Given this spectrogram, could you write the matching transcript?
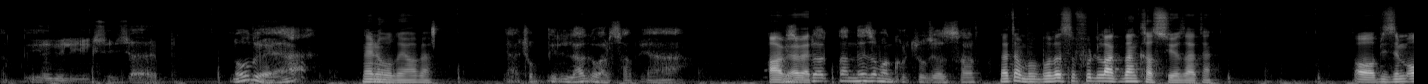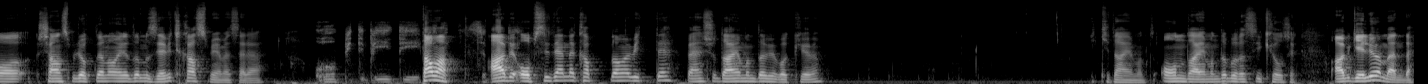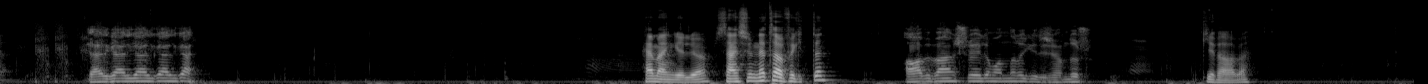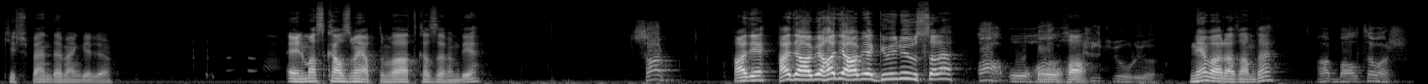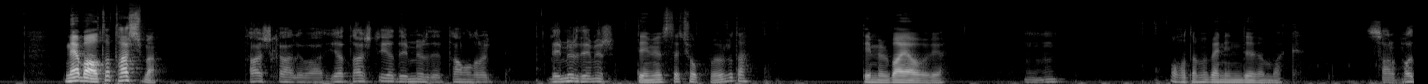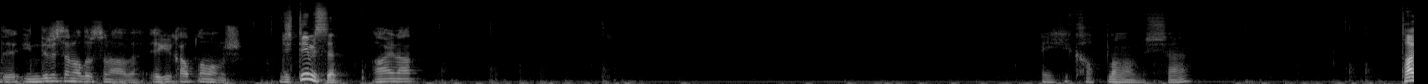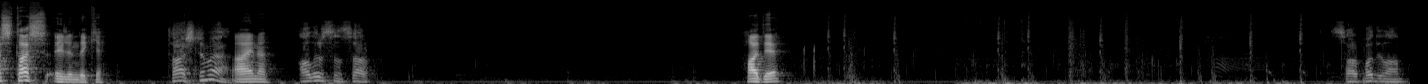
Taklaya geleceksin Sarp. Ne oluyor ya? Ne ne oluyor abi? Ya çok deli lag var Sarp ya. Abi Biz evet. bu lagdan ne zaman kurtulacağız Sarp? Zaten bu burası full lag'dan kasıyor zaten. O bizim o şans bloklarını oynadığımız yer hiç kasmıyor mesela. O piti piti. Tamam. Abi obsidyenle kaplama bitti. Ben şu diamond'a bir bakıyorum. 2 diamond. 10 diamond'da burası 2 olacak. Abi geliyorum ben de. Gel gel gel gel gel. Hemen geliyorum. Sen şimdi ne tarafa gittin? Abi ben şu elemanlara gireceğim dur. Gir abi. Gir. Ben de hemen geliyorum. Elmas kazma yaptım rahat kazarım diye. Sarp. Hadi. Hadi abi. Hadi abi. Güveniyoruz sana. Ah oha. Oha. Öküz gibi vuruyor. Ne var adamda? Abi balta var. Ne balta taş mı? Taş galiba. Ya taştı ya demirdi tam olarak. Demir demir. Demirse çok vurur da. Demir bayağı vuruyor. Hı hı. O adamı ben indiririm bak. Sarp hadi indirirsen alırsın abi. Ege kaplamamış. Ciddi misin? Aynen. Egi kaplamamış ha. Taş taş elindeki. Taş değil mi? Aynen. Alırsın Sarp. Hadi. Sarp hadi lan.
